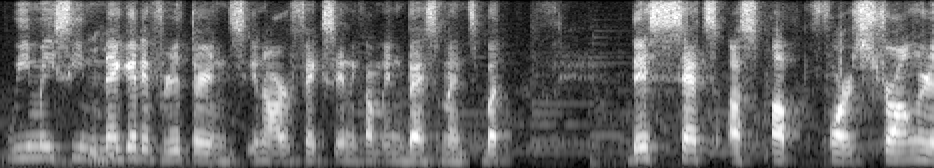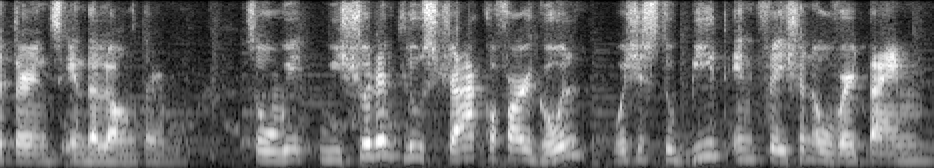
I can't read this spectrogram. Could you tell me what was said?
we may see Mhm. negative returns in our fixed income investments, but this sets us up for strong returns in the long term. So we, we shouldn't lose track of our goal, which is to beat inflation over time,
